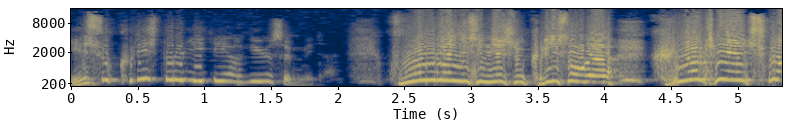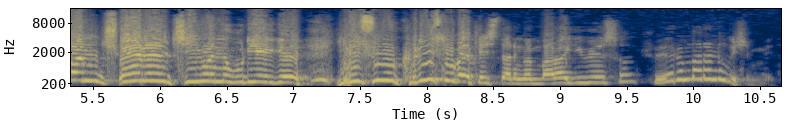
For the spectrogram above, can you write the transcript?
예수 그리스도를 얘기하기 위해서입니다. 구원자이신 예수 그리스도가 그렇게 추한 죄를 있는 우리에게 예수 그리스도가 계시다는 걸 말하기 위해서 죄를 말하는 것입니다.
